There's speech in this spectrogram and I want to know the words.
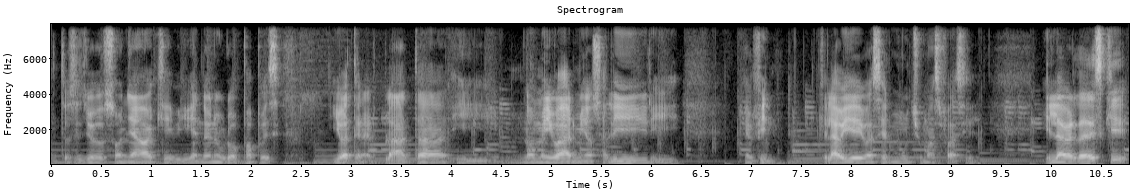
Entonces yo soñaba que viviendo en Europa pues iba a tener plata y no me iba a dar miedo salir y, en fin, que la vida iba a ser mucho más fácil. Y la verdad es que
